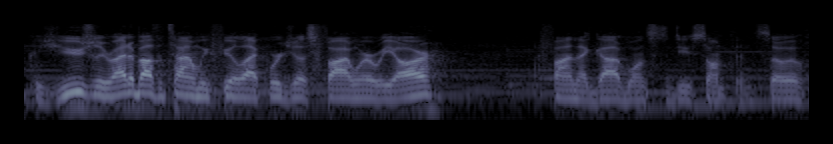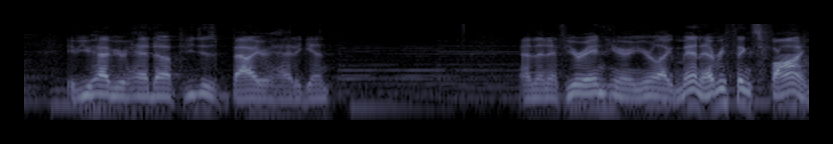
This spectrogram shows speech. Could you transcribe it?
Because usually, right about the time we feel like we're just fine where we are, I find that God wants to do something. So if you have your head up, you just bow your head again. And then if you're in here and you're like, man, everything's fine.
